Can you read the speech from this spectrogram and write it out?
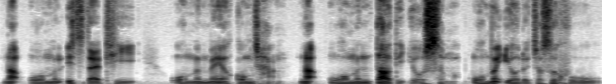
那我们一直在提，我们没有工厂，那我们到底有什么？我们有的就是服务。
